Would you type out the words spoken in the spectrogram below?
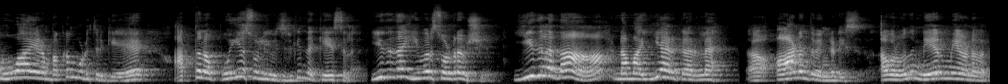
மூவாயிரம் பக்கம் கொடுத்துருக்கே. அத்தனை பொய்ய சொல்லி வச்சிருக்கு இந்த கேஸ்ல. இதுதான் இவர் சொல்ற விஷயம். இதுல தான் நம்ம ஐயா இருக்காருல்ல ஆனந்த் வெங்கடேஷ். அவர் வந்து நேர்மையானவர்.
